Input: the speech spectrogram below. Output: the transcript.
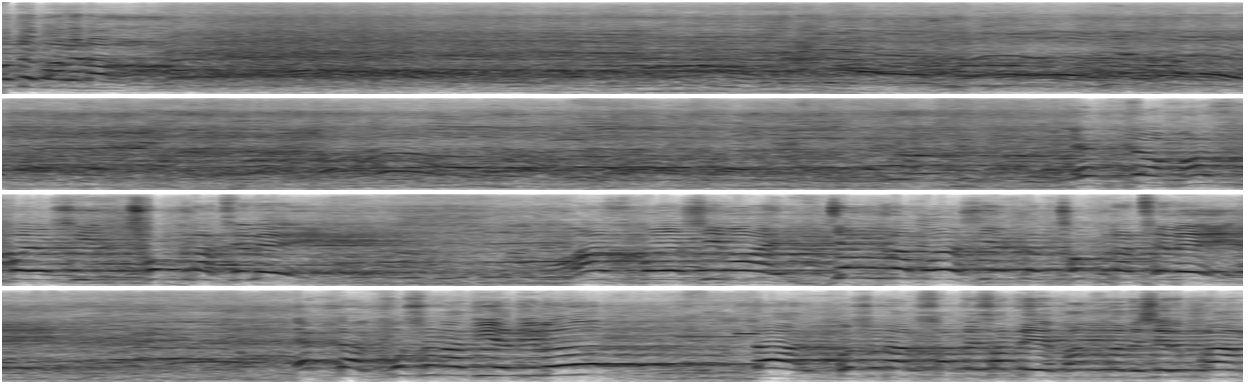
হতে পারে না একটা মাঝ বয়সী ছোকরা ছেলে মাঝ বয়সী নয় চ্যাংরা বয়সী একটা ছোকরা ছেলে একটা ঘোষণা দিয়ে দিল তার ঘোষণার সাথে সাথে বাংলাদেশের প্রাণ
